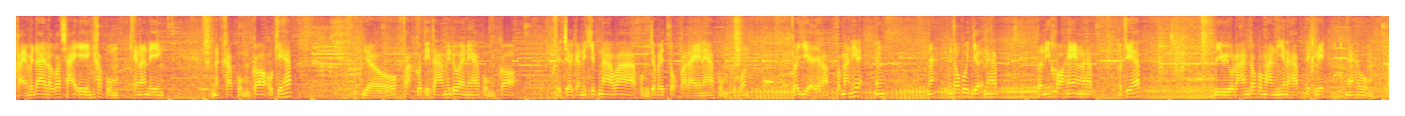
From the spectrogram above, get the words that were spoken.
ขายไม่ได้เราก็ใช้เองครับผมแค่นั้นเอง นะครับผมก็โอเคครับ เดี๋ยวฝากกดติดตามให้ด้วยนะครับผมก็เดี๋ยวเจอกันในคลิปหน้าว่าผมจะไปตกอะไรนะครับผมทุกคนก็เหยื่อจะประมาณนี้แหละนะไม่ต้องพูดเยอะนะครับ ตอนนี้คอแห้งนะครับ โอเคครับ รีวิวร้านก็ประมาณนี้นะครับ เล็กๆนะครับผมไป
